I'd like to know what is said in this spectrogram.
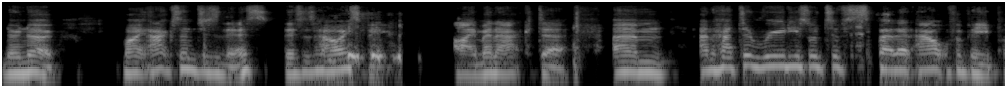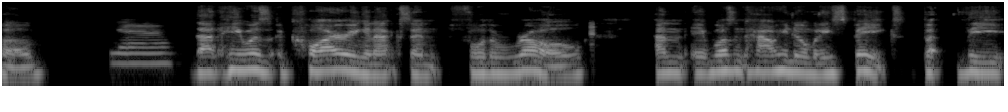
no, no, my accent is this. This is how I speak. I'm an actor. Um, and had to really sort of spell it out for people Yeah. that he was acquiring an accent for the role and it wasn't how he normally speaks but the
